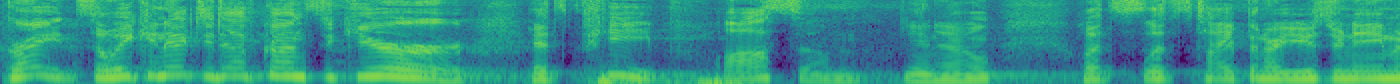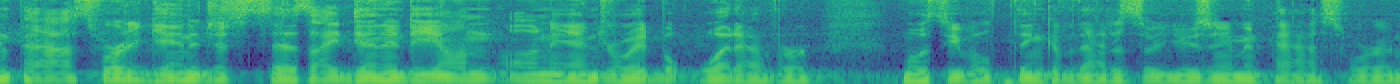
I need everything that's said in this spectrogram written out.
great. So we connected DEF CON Secure. It's PEEP. Awesome. You know, let's let's type in our username and password. Again, it just says identity on, on Android, but whatever. Most people think of that as their username and password.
